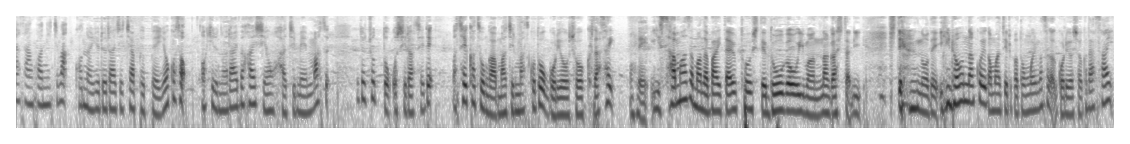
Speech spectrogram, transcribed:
皆さんこんにちは。このゆるラジチャップへようこそ。お昼のライブ配信を始めます。でちょっとお知らせで、ま、生活音が混じりますことをご了承ください。で、様々な媒体を通して動画を今流したりしてるので、いろんな声が混じるかと思いますが、ご了承ください。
